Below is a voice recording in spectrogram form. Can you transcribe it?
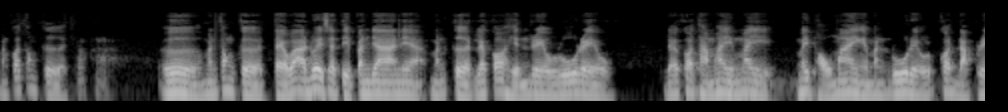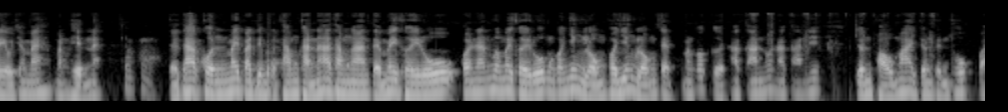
มันก็ต้องเกิดเจ้าค่ะเออ มันต้องเกิด แต่ว่าด้วยสติปัญญาเนี่ย มันเกิดแล้วก็เห็นเร็วรู้เร็ว แล้วก็ทำให้ไม่ไม่เผาไหม้ไงมันรู้เร็วก็ดับเร็วใช่ไหมมันเห็นนะเจ้าค่ะแต่ถ้าคนไม่ปฏิบัติธรรมขันธ์หน้าทำงาน แต่ไม่เคยรู้เพราะฉะนั้นเมื่อไม่เคยรู้มันก็ยิ่งหลง พอยิ่งหลงเสร็จมันก็เกิดอาการนู้นอาการนี้จนเผาไหม้จนเป็นทุกข์ไป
